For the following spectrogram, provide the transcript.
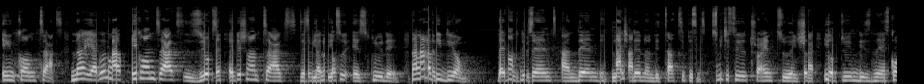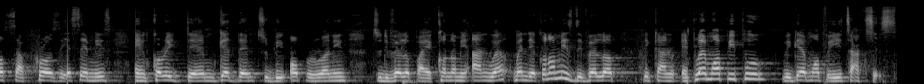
income tax. Now you're going to have income tax, zero additional tax, you're also excluded. Now have a medium, then on percent and then the then on the 30%, which is still trying to ensure you're doing business, cuts across the SMEs, encourage them, get them to be up and running to develop our economy. And well, when the economy is developed, they can employ more people, we get more pay taxes.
